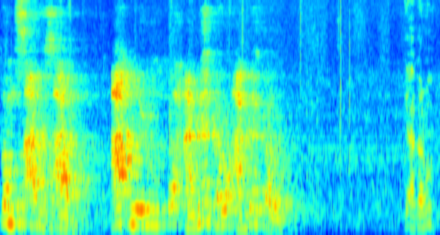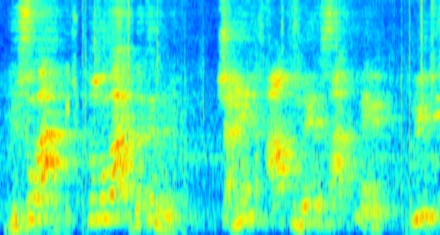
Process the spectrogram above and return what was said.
तुम साध साध। आप मेरे ऊपर आज्ञा करो आज्ञा करो। क्या करूँ? विश्वा तुलवा गति में। चाहे आप मेरे साथ में प्रीति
